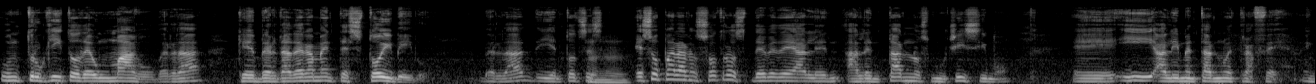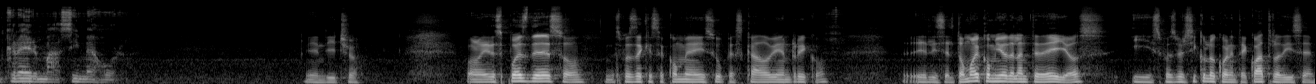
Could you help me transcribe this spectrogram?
un truquito de un mago, ¿verdad? Que verdaderamente estoy vivo. ¿verdad? Y entonces eso para nosotros debe de alentarnos muchísimo eh, y alimentar nuestra fe en creer más y mejor. Bien dicho. Bueno, y después de eso, después de que se come ahí su pescado bien rico, él dice, el tomó y comió delante de ellos, y después versículo 44 dice,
